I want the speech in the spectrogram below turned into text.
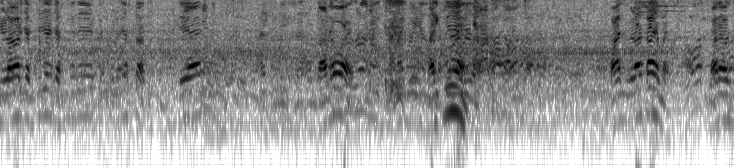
तिळावर जास्तीत जास्त जे किटकुले जे असतात ते आहे. गाढव आहे. पाच वेळा कायम आहे. बारा वर्ष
